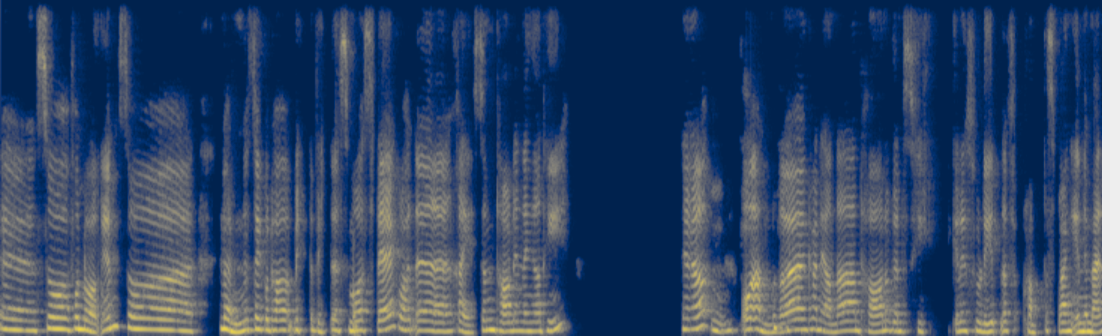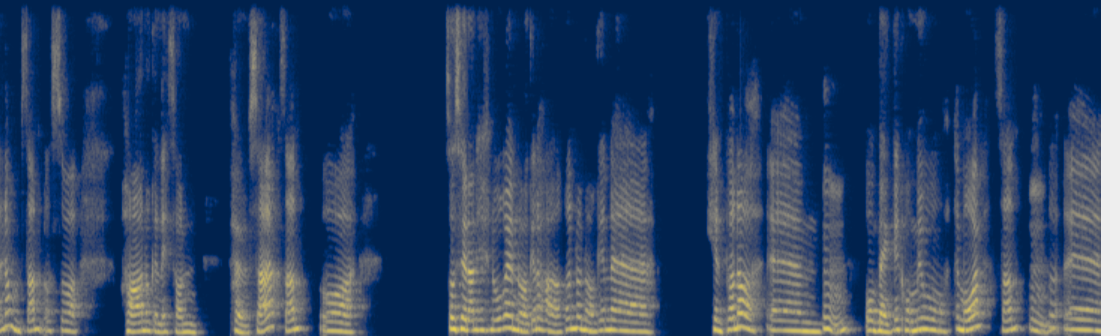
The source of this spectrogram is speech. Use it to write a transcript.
Eh, Så for noen så lønner det seg å ta bitte, bitte små steg, og at eh, reisen tar litt lengre tid. Ja. Mm. Og andre kan gjerne ta noen skikkelig solide kvantesprang innimellom, sant? og så ha noen litt sånn pauser. Sant? Og sånn som i den historien, noen er haren, og noen er skilpadda. Um, Mm. og begge kommer jo til mål, sant? Mm. Uh,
